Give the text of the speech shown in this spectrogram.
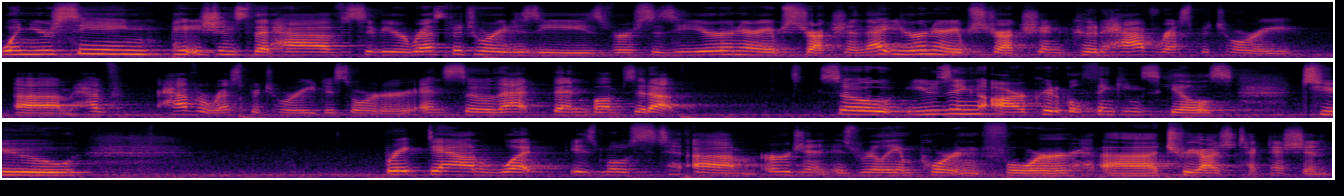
when you're seeing patients that have severe respiratory disease versus a urinary obstruction, that urinary obstruction could have respiratory, um, have, have a respiratory disorder, and so that then bumps it up. So using our critical thinking skills to break down what is most um, urgent is really important for a triage technician.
